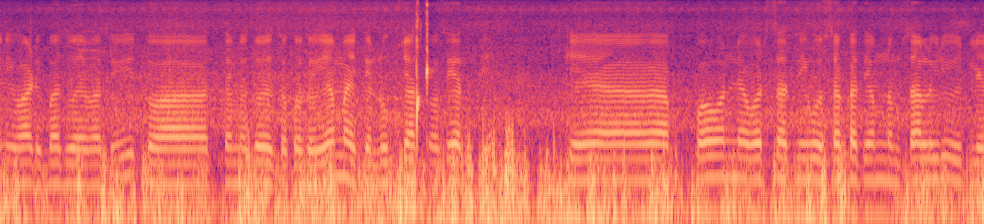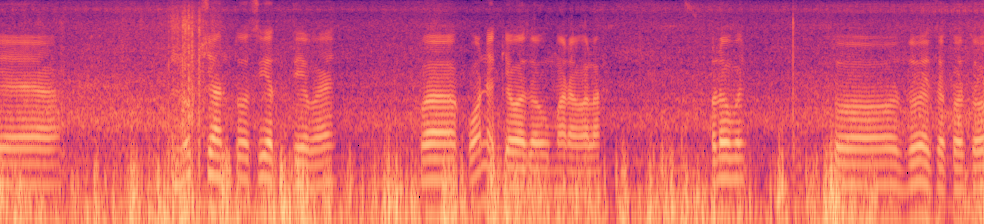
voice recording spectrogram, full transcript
એની વાડી બાજુ આવ્યા છીએ તો તમે જોઈ શકો છો, એમાંય તે નુકસાન તો છે જ તે. કે પવન ને વરસાદની એવો સખત એમને એમ ચાલુ રહ્યું એટલે નુકસાન તો છે જ તે ભાઈ કોને કહેવા જવું મારા વાલા? બરાબર તો જોઈ શકો છો.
